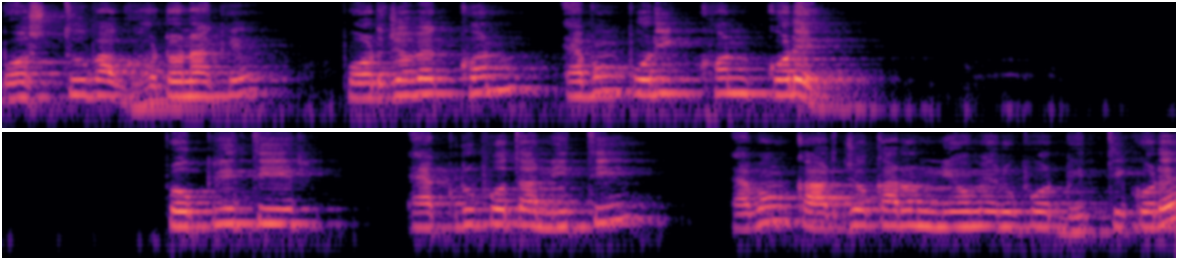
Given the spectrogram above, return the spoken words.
বস্তু বা ঘটনাকে পর্যবেক্ষণ এবং পরীক্ষণ করে প্রকৃতির একরূপতা নীতি এবং কার্যকারণ নিয়মের উপর ভিত্তি করে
